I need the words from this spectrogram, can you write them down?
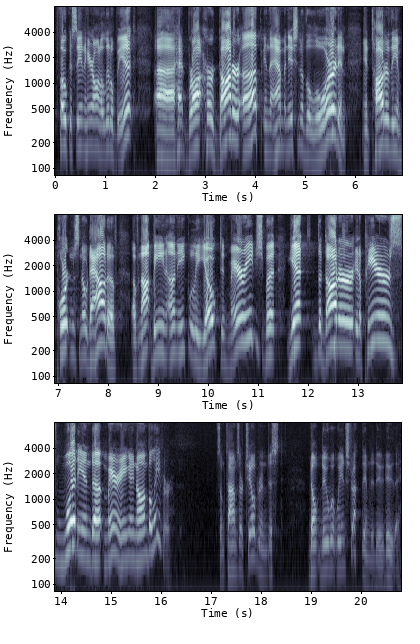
focus in here on a little bit uh, had brought her daughter up in the admonition of the Lord and, and taught her the importance, no doubt, of, of not being unequally yoked in marriage, but yet the daughter, it appears, would end up marrying a non believer. Sometimes our children just don't do what we instruct them to do, do they?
